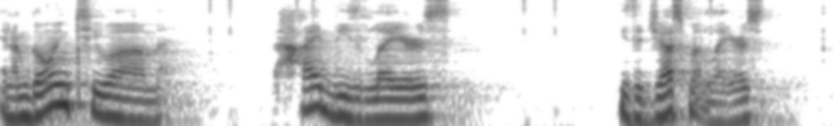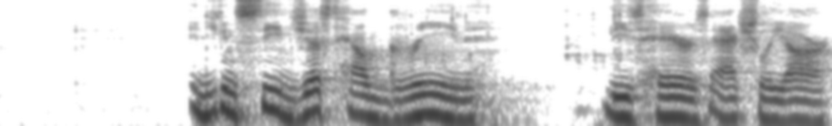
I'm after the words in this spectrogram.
And I'm going to um, hide these layers, these adjustment layers, and you can see just how green these hairs actually are.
